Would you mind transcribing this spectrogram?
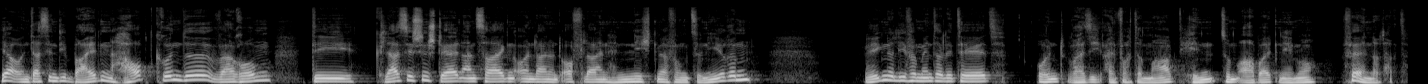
Ja, und das sind die beiden Hauptgründe, warum die klassischen Stellenanzeigen online und offline nicht mehr funktionieren. Wegen der Liefermentalität und weil sich einfach der Markt hin zum Arbeitnehmer verändert hat.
